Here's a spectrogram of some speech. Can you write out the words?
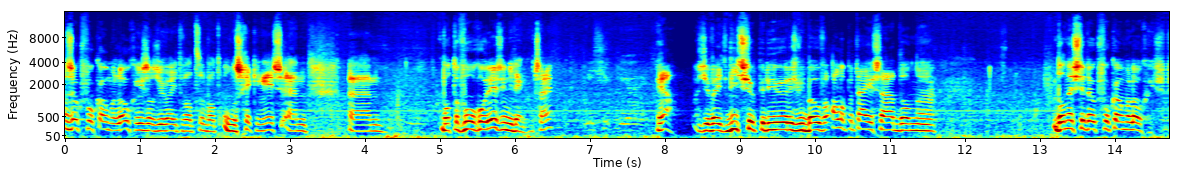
Dat is ook volkomen logisch als je weet wat, wat onderschikking is en um, wat de volgorde is in die dingen. Wat zei je? Wie superieur is. Ja, als je weet wie superieur is, wie boven alle partijen staat, dan, dan is dit ook volkomen logisch.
